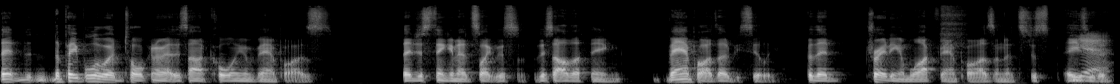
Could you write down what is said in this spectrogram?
that the, the people who are talking about this aren't calling them vampires. They're just thinking it's like this this other thing. Vampires, that'd be silly, but they're treating them like vampires, and it's just easy Yeah. to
